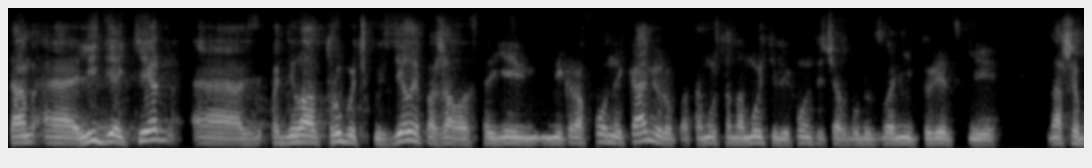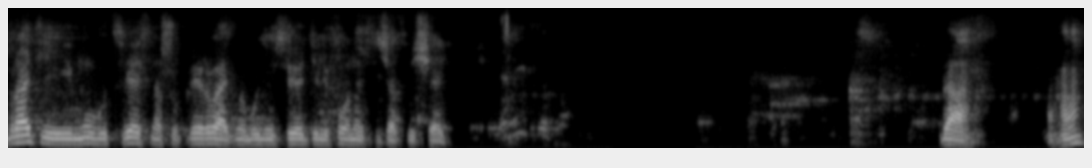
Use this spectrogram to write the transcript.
Там э, Лидия Керн э, подняла трубочку. Сделай, пожалуйста, ей микрофон и камеру, потому что на мой телефон сейчас будут звонить турецкие наши братья и могут связь нашу прервать. Мы будем с ее телефона сейчас вещать. Да. Ага.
